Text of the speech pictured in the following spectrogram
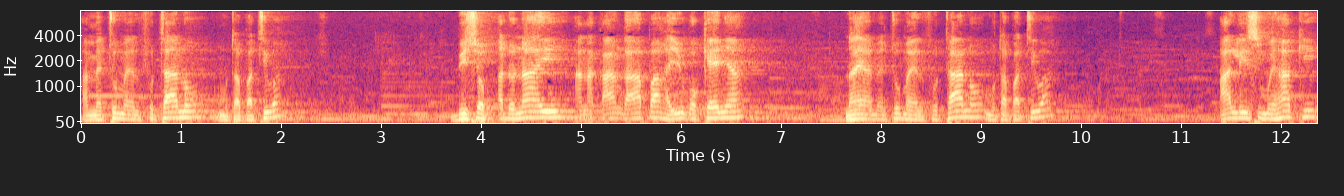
ametuma elfu tano mtapatiwa. Bishop Adonai anakaanga hapa, hayuko Kenya naye ametuma elfu tano mtapatiwa. Alice Mwihaki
